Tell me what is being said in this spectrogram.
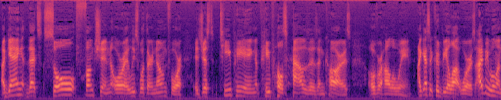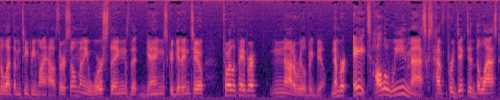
A gang that's sole function, or at least what they're known for, is just TPing people's houses and cars over Halloween. I guess it could be a lot worse. I'd be willing to let them TP my house. There are so many worse things that gangs could get into. Toilet paper, not a real big deal. Number eight, Halloween masks have predicted the last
